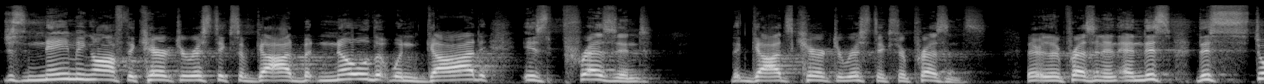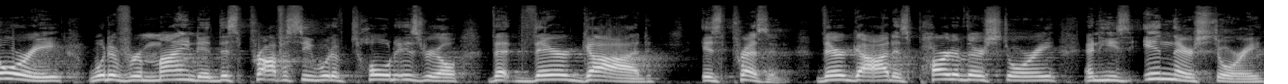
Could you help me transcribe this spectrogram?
just naming off the characteristics of God, but know that when God is present, that God's characteristics are presence. They're, they're present. And, and this, this story would have reminded, this prophecy would have told Israel that their God is present. Their God is part of their story, and He's in their story.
